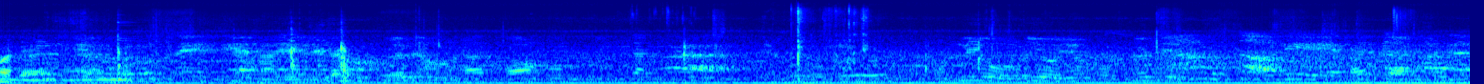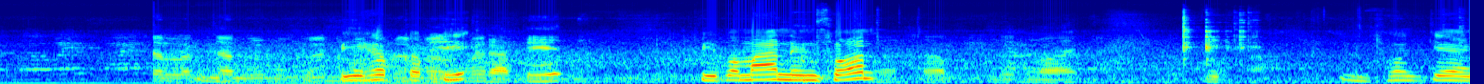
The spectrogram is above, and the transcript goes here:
บ่ได้ปีครับกะปิกะปิ ปีประมาณ1ช้อนครับเล็กน้อยปิดหนึ่งช้อนแกง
